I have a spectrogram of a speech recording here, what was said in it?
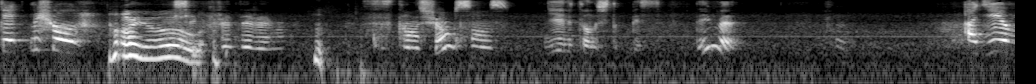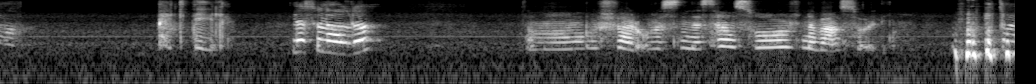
Geçmiş olsun. Ay Allah. Teşekkür ederim. Siz tanışıyor musunuz? Yeni tanıştık biz. Değil mi? Boş ver orası ne sen sor ne ben söyleyeyim. Gitmek.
